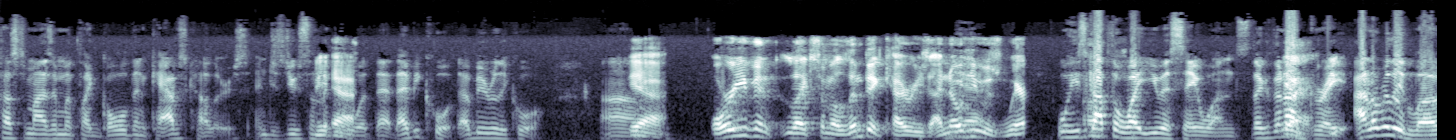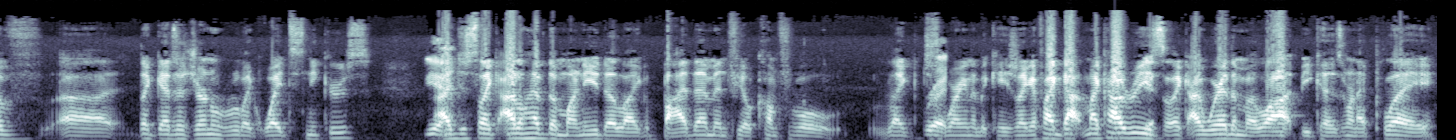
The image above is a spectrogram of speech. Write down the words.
customize them with like golden Cavs colors and just do something Yeah. cool with that. That'd be cool. That'd be really cool. Um, yeah, or even like some Olympic Kyries. I know Yeah. he was wearing. Well, he's got the white USA ones. Like they're Yeah. not great. I don't really love uh like as a general rule like white sneakers. Yeah, I just like I don't have the money to like buy them and feel comfortable like just Right. wearing them occasionally. Like if I got my Kyrie's, like I wear them a lot because when I play,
